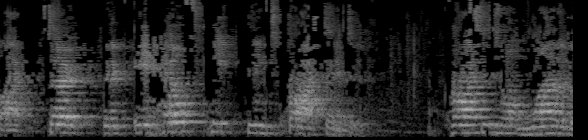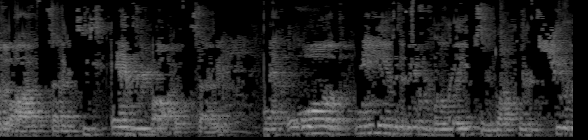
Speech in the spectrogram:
Like, so the, it helps keep things Christ centered. Christ is not one of the Bible studies, he's every Bible study. And all of any of the different beliefs and doctrines should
